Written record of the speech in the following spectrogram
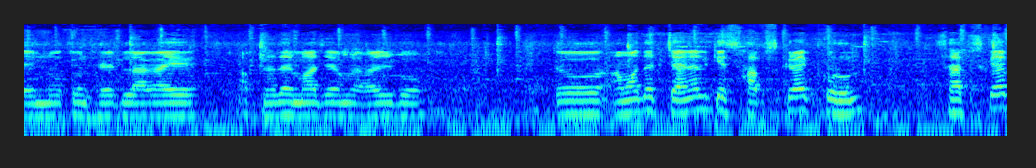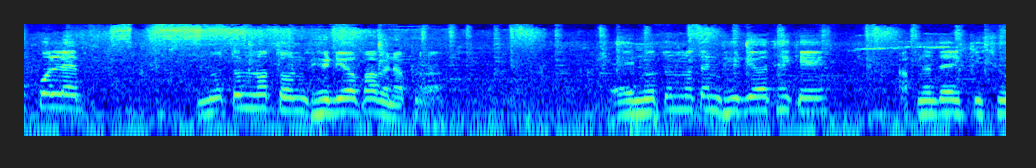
এই নতুন হেড লাগায়ে আপনাদের মাঝে আমরা আসব। তো আমাদের চ্যানেলকে সাবস্ক্রাইব করুন। সাবস্ক্রাইব করলে নতুন নতুন ভিডিও পাবেন আপনারা। এই নতুন নতুন ভিডিও থেকে আপনাদের কিছু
